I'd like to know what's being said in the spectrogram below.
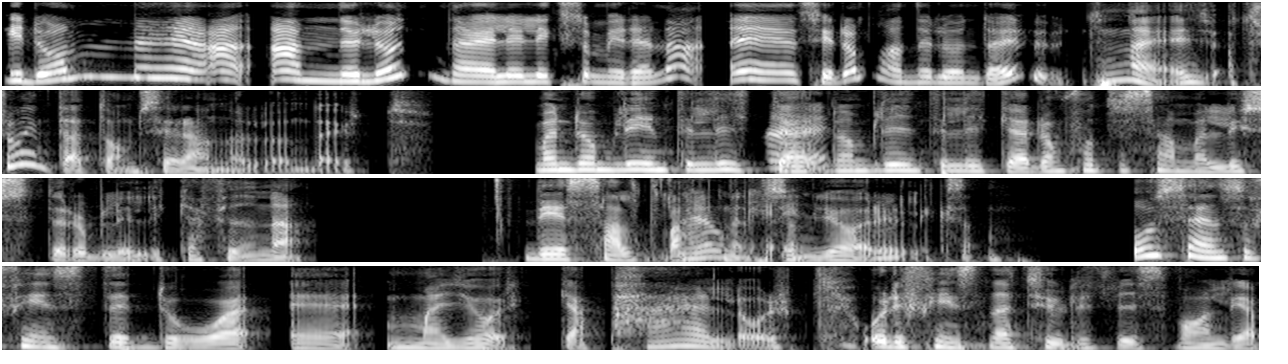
Är de eh, annorlunda eller liksom är den, eh, ser de annorlunda ut? Nej, jag tror inte att de ser annorlunda ut. Men de blir inte lika, de blir inte lika, de får inte samma lyster och blir lika fina. Det är saltvattnet Nej, okay. som gör det. Liksom. Och sen så finns det då eh, Mallorca-pärlor och det finns naturligtvis vanliga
